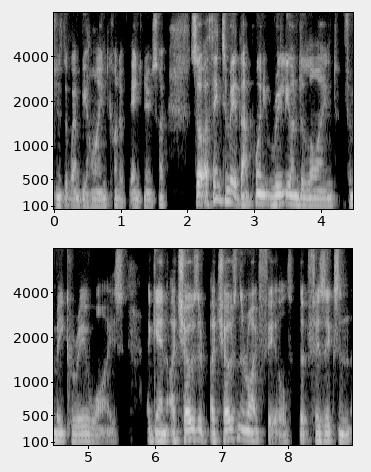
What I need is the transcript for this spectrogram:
that went behind kind of engineering side. So I think to me at that point, it really underlined for me career wise. Again, I chose I chosen the right field. That physics and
